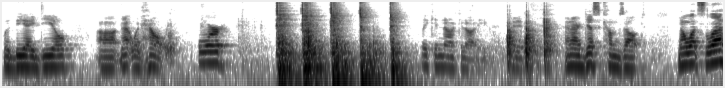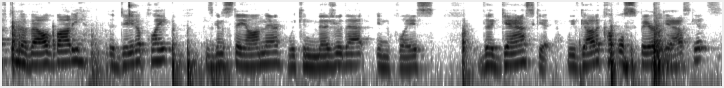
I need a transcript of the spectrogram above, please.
would be ideal. Uh, that would help. Or we can knock it out here, okay? And our disc comes out. Now what's left in the valve body, the data plate is gonna stay on there. We can measure that in place. The gasket, we've got a couple spare gaskets.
